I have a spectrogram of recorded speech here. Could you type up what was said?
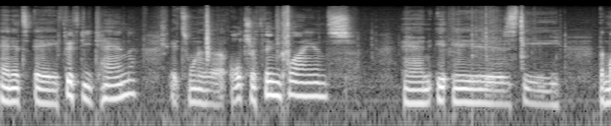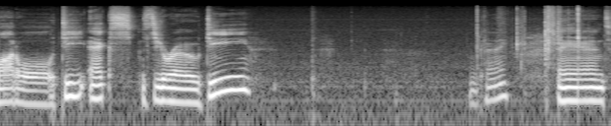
and it's a 5010. It's one of the ultra thin clients, and it is the the model DX0D. Okay. And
